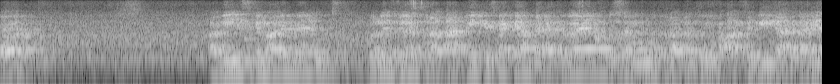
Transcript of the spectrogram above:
और अभी इसके बारे में पुलिस जो है पुरातात्विक इसका क्या महत्व से भी जानकारी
